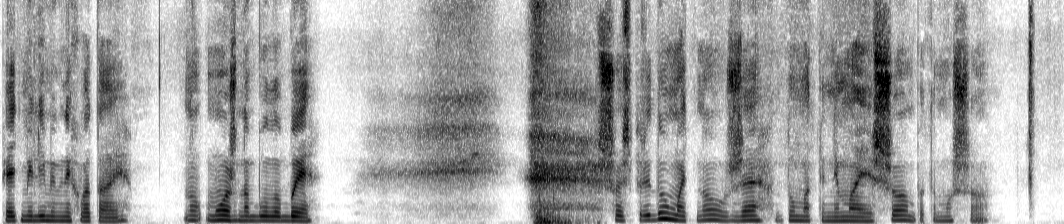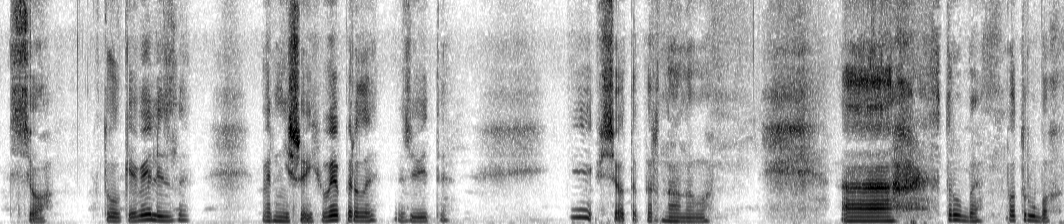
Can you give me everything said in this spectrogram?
5 мм не вистачає. Ну, можна було би щось придумати, але вже думати немає що, тому що все. Втулки вилізли, верніше їх виперли звідти. І все тепер наново. А, труби, по трубах.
